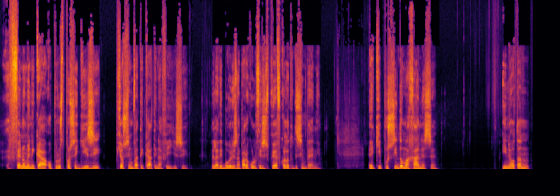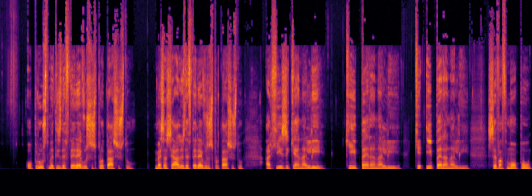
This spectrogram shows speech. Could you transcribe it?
φαινομενικά ο Προύστ προσεγγίζει πιο συμβατικά την αφήγηση. Δηλαδή μπορείς να παρακολουθήσεις πιο εύκολα το τι συμβαίνει. Εκεί που σύντομα χάνεσαι είναι όταν ο Προύστ με τις δευτερεύουσες προτάσεις του μέσα σε άλλες δευτερεύουσες προτάσεις του αρχίζει και αναλύει και υπεραναλύει και υπεραναλύει σε βαθμό που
